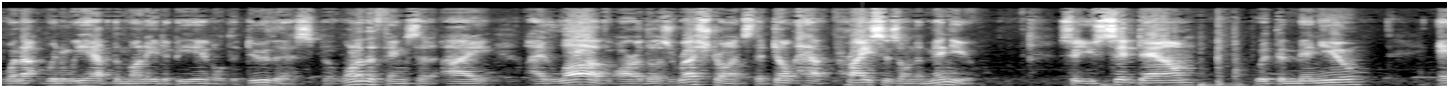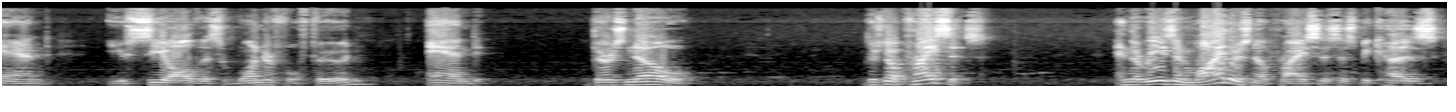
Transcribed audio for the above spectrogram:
when I, when we have the money to be able to do this. But one of the things that I I love are those restaurants that don't have prices on the menu. So you sit down with the menu and you see all this wonderful food and there's no there's no prices. And the reason why there's no prices is because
